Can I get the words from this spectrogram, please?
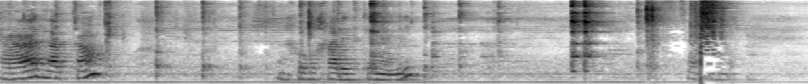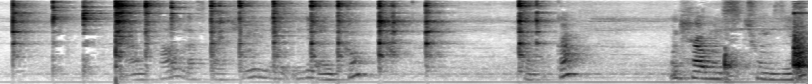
بحال هكا. نخوي الخليط كامل. ولا سباشول اللي عندكم هكا ونحاول نستو مزيان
